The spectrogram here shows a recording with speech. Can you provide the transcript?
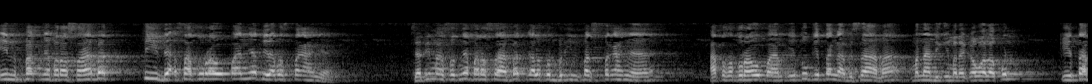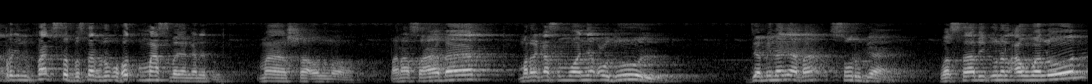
infaknya para sahabat, tidak satu raupannya, tidak setengahnya. Jadi maksudnya para sahabat kalaupun berinfak setengahnya atau satu raupan, itu kita nggak bisa apa? menandingi mereka walaupun kita berinfak sebesar gunung Uhud emas bayangkan itu. Masya Allah. Para sahabat mereka semuanya udul. Jaminannya apa? Surga. Wasabiqunal awwalun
